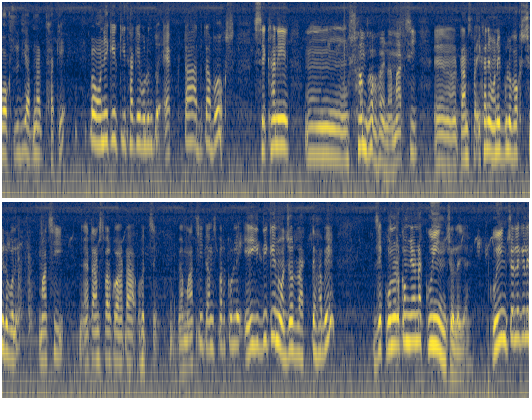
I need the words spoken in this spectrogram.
বক্স যদি আপনার থাকে, বা অনেকের কি থাকে বলুন তো, একটা আধটা বক্স সেখানে সম্ভব হয় না। মাছি ট্রান্সফার এখানে অনেকগুলো বক্স ছিল বলে মাছি ট্রান্সফার করাটা হচ্ছে। এবার মাছি ট্রান্সফার করলে এই দিকে নজর রাখতে হবে যে কোনো রকম যেন না কুইন চলে যায়। কুইন চলে গেলে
